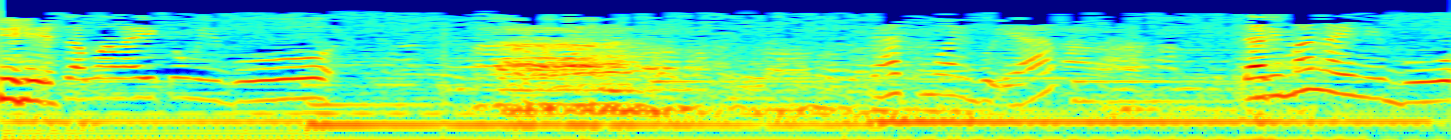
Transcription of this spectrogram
Assalamualaikum Ibu Sehat semua Ibu ya Dari mana ini Bu?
